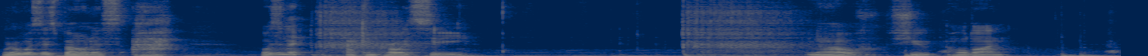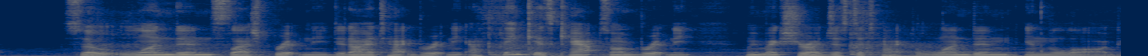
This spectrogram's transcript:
Where was this bonus? Ah, wasn't it? I can probably see. No, shoot, hold on. So London slash Brittany. Did I attack Brittany? I think his cap's on Brittany. Let me make sure I just attacked London in the log.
